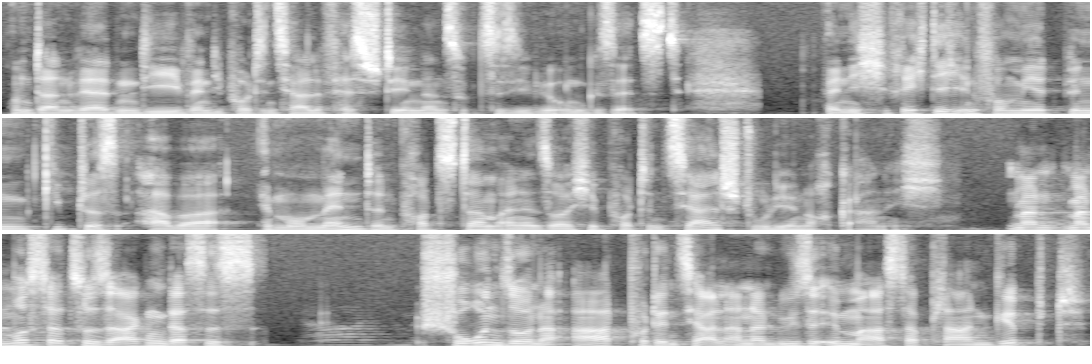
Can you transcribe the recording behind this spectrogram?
Und dann werden die, wenn die Potenziale feststehen, dann sukzessive umgesetzt. Wenn ich richtig informiert bin, gibt es aber im Moment in Potsdam eine solche Potenzialstudie noch gar nicht. Man, man muss dazu sagen, dass es schon so eine Art Potenzialanalyse im Masterplan gibt.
